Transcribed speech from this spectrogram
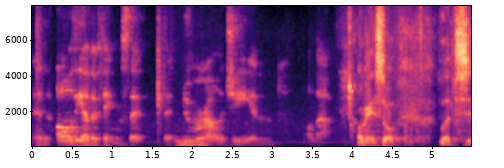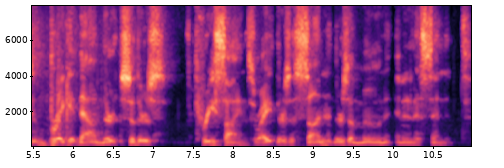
and all the other things that, that numerology and all that. Okay, so let's break it down. There, so there's three signs, right? There's a sun, there's a moon, and an ascendant.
